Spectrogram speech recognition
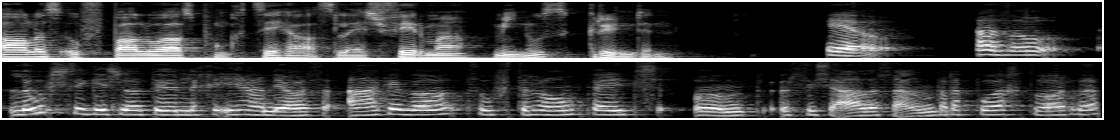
Alles auf baluas.ch slash firma-gründen. Ja, also lustig ist natürlich, ich habe ja ein Angebot auf der Homepage und es ist alles andere gebucht worden.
